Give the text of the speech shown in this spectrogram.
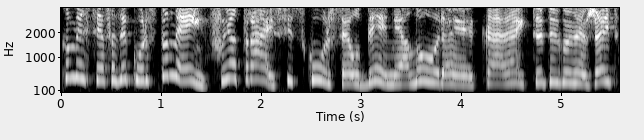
Comecei a fazer curso também. Fui atrás, fiz curso, é o Demi, é a Lura, é caralho, tudo é jeito.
